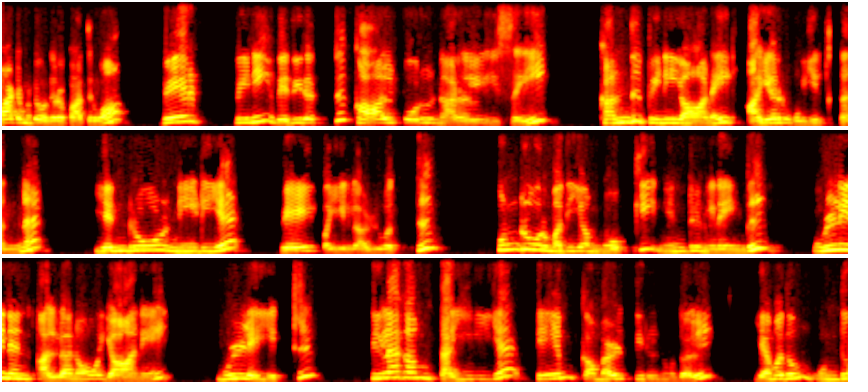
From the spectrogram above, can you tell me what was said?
பாட்டை மட்டும் ஒரு தடவை பார்த்துருவோம். வேர் பிணி வெதிரத்து கால் பொறு நரல் இசை கந்து பிணி யானை அயர் உயிர் தன்ன என்றூர் நீடிய வேய்பயில் அழுவத்து குன்றூர் மதியம் நோக்கி நின்று நினைந்து உள்ளினன் அல்லனோ யானே முள்ளெயிற்று திலகம் தைய தேம் கமழ் திருநுதல் எமதும் உண்டு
